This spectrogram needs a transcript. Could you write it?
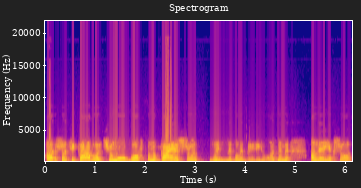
А що цікаво, чому Бог спонукає, що ми не були б релігіозними, але якщо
